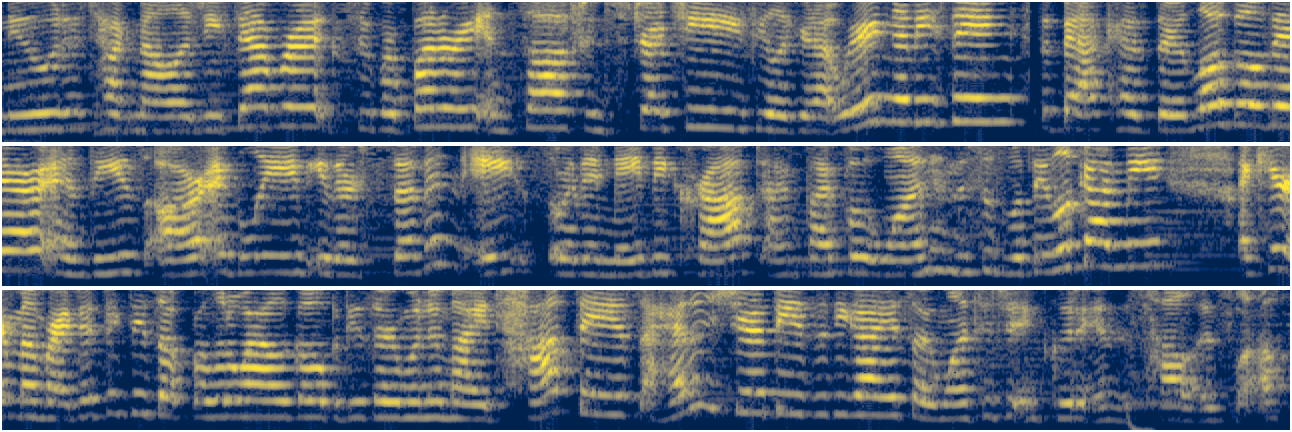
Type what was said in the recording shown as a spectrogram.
nude technology fabric, super buttery and soft and stretchy. You feel like you're not wearing anything. The back has their logo there, and these are, I believe, either 7 eighths or they may be cropped. I'm 5 foot 1, and this is what they look on me. I can't remember. I did pick these up a little while ago, but these are one of my top faves. I haven't shared these with you guys, so I wanted to include it in this haul as well.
